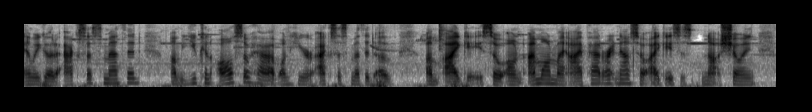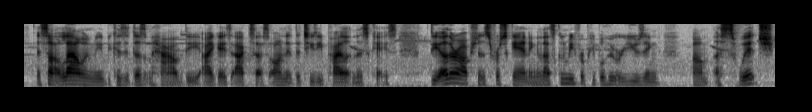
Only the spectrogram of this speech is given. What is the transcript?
and we go to access method, um, you can also have on here access method of um, eye gaze. So on I'm on my iPad right now, so eye gaze is not showing, it's not allowing me because it doesn't have the eye gaze access on it, the TD Pilot in this case. The other option is for scanning, and that's going to be for people who are using um, a switch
